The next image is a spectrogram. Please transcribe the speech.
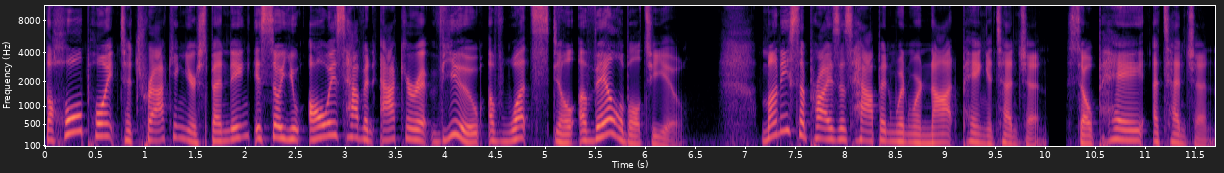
The whole point to tracking your spending is so you always have an accurate view of what's still available to you. Money surprises happen when we're not paying attention, so pay attention.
